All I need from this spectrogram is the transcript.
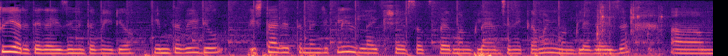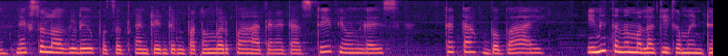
ತುಯ್ಯರತೆ ಗೈಸ್ ಇಂಥ ವೀಡಿಯೋ ಇಂಥ ವೀಡಿಯೋ ಇಷ್ಟ ಆಗಿತ್ತು ನನಗೆ ಪ್ಲೀಸ್ ಲೈಕ್ ಶೇರ್ ಸಬ್ಸ್ಕ್ರೈಬ್ ಮನ್ಪ್ಲೆ ಅಂಚನೆ ಕಮೆಂಟ್ ಮನ್ಪ್ಲೆ ಗೈಸ್ ನೆಕ್ಸ್ಟ್ ಲಾಗಿಡು ಕಂಟೆಂಟ್ ಪತ್ತೊಂಬರ್ಪ ಆತನೆ stay tune guys tata bye ಇನ್ನಿತನ ಮಲಕಿ ಕಮೆಂಟ್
